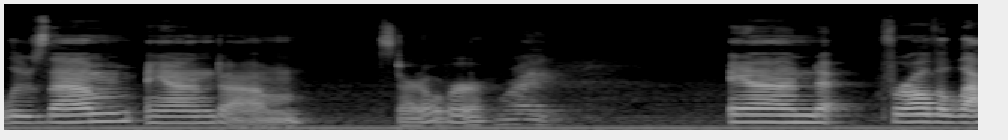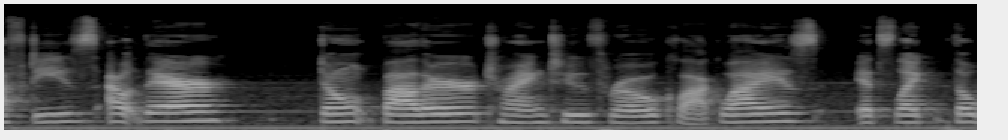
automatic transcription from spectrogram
lose them and um, start over. right. And for all the lefties out there, don't bother trying to throw clockwise. It's like the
